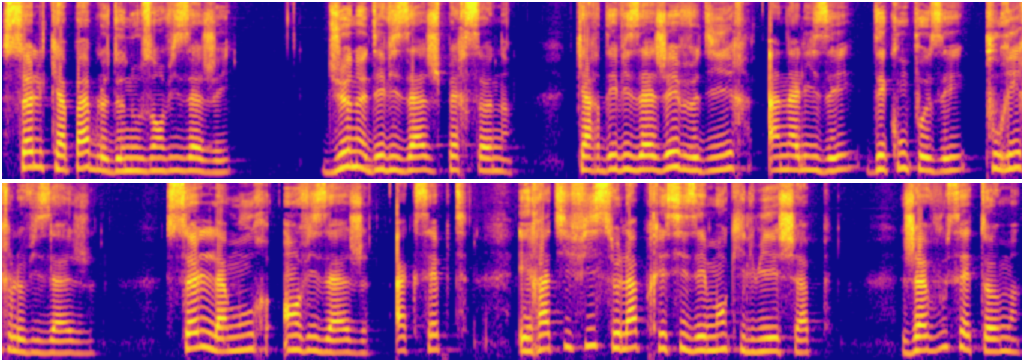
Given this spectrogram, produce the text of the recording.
seuls capables de nous envisager? Dieu ne dévisage personne, car dévisager veut dire analyser, décomposer, pourrir le visage. Seul l'amour envisage, accepte et ratifie cela précisément qui lui échappe. J'avoue cet homme,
